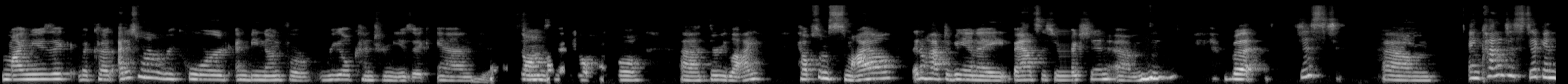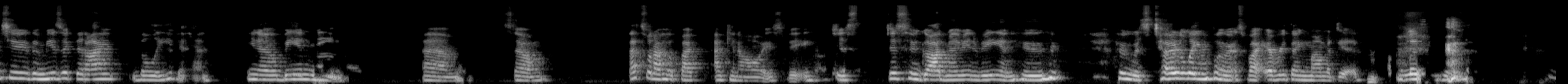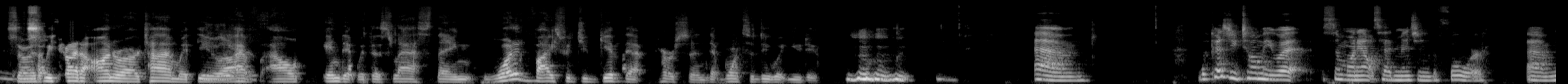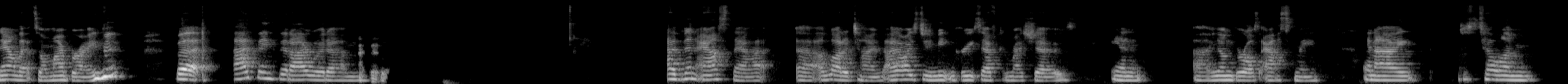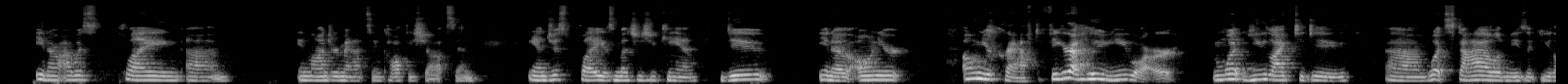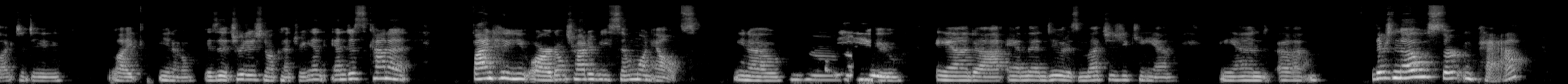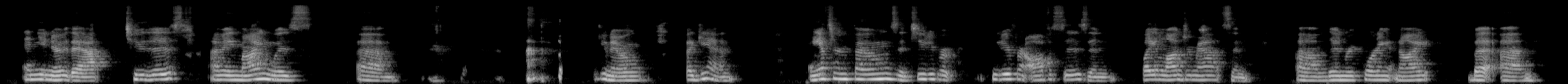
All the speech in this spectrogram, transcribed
my music, because I just want to record and be known for real country music and Yeah. songs that help people uh, through life, helps them smile. They don't have to be in a bad situation, um, but just um, and kind of just sticking to the music that I believe in. You know, being me. Um, so that's what I hope I, I can always be. Just just who God made me to be, and who who was totally influenced by everything Mama did. Listen So as we try to honor our time with you, I have I'll end it with this last thing. What advice would you give that person that wants to do what you do? um, because you told me what someone else had mentioned before, um, now that's on my brain. but I think that I would. Um, I've been asked that uh, a lot of times. I always do meet and greets after my shows, and uh, young girls ask me, and I just tell them, you know, I was playing um, in laundromats and coffee shops, and and just play as much as you can. Do you know own your own your craft. Figure out who you are and what you like to do. Um, what style of music you like to do. Like you know, is it traditional country? And and just kind of find who you are. Don't try to be someone else. You know, Mhm. be you and uh, and then do it as much as you can and um, there's no certain path and you know that to this i mean mine was um, you know again answering phones in two different two different offices and playing laundromats and um, then recording at night but um,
